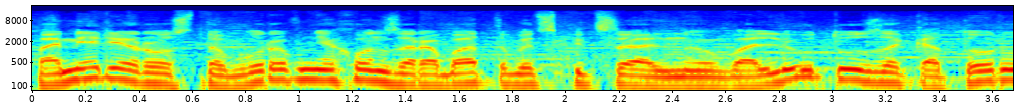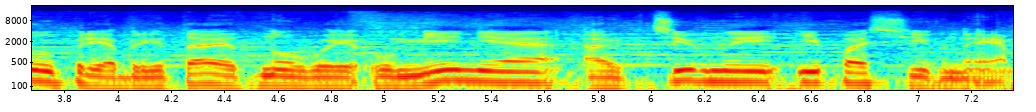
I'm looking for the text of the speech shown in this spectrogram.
По мере роста в уровнях он зарабатывает специальную валюту, за которую приобретает новые умения, активные и пассивные.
